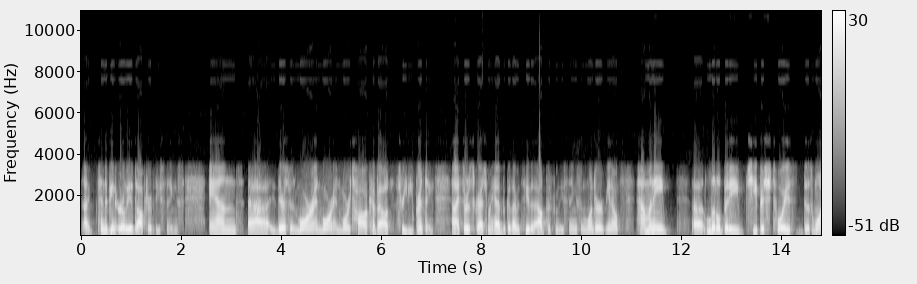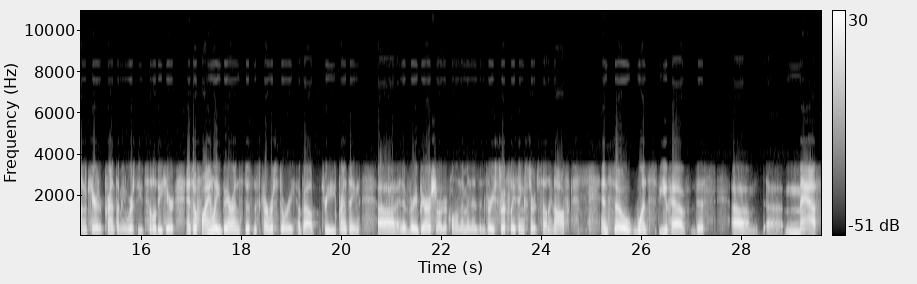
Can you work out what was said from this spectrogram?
I tend to be an early adopter of these things. And uh, there's been more and more and more talk about 3D printing. And I sort of scratch my head because I would see the output from these things and wonder, you know, how many uh, little bitty cheapish toys does one care to print? I mean, where's the utility here? And so finally, Barron's does this cover story about 3D printing uh, in a very bearish article on them, and then very swiftly things start selling off. And so once you have this um, uh, mass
